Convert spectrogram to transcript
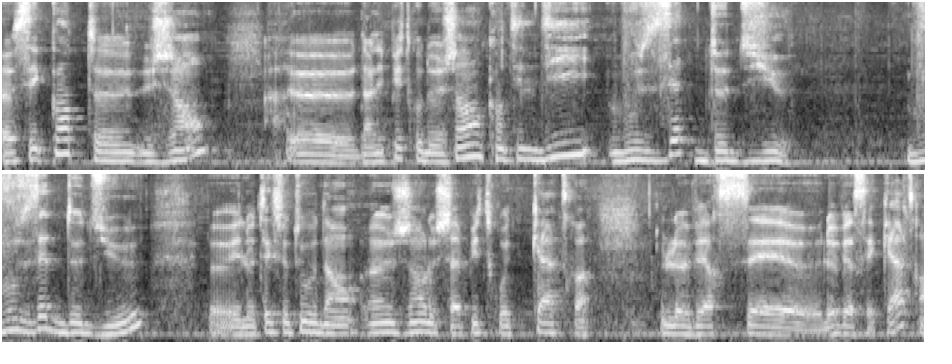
Euh, c'est quand Jean, euh, dans l'épître de Jean, quand il dit Vous êtes de Dieu. Vous êtes de Dieu. Euh, et le texte se trouve dans 1 Jean, le chapitre 4, le verset, euh, le verset 4.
